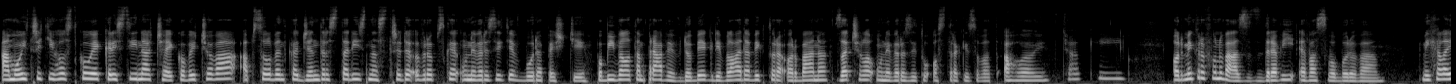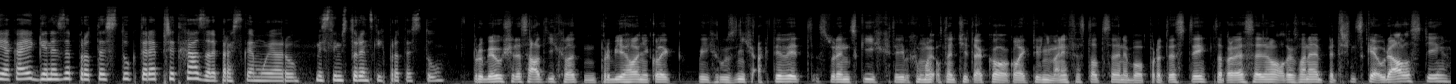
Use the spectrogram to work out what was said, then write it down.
A mojí třetí hostkou je Kristýna Čajkovičová, absolventka Gender Studies na Středoevropské univerzitě v Budapešti. Pobývala tam právě v době, kdy vláda Viktora Orbána začala univerzitu ostrakizovat. Ahoj. Čauky. Od mikrofonu vás zdraví Eva Svobodová. Michale, jaká je geneze protestů, které předcházely Pražskému jaru? Myslím studentských protestů. Průběhu 60. let probíhalo několik různých aktivit studentských, které bychom mohli označit jako kolektivní manifestace nebo protesty. Za prvé se jednalo o tzv. petřínské události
